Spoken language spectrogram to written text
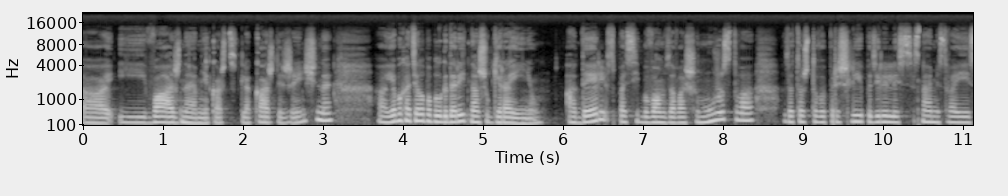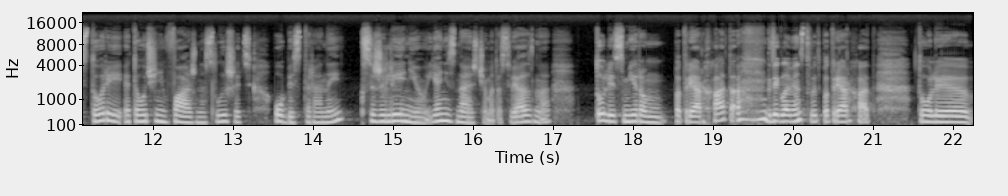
э, и важная, мне кажется, для каждой женщины, э, я бы хотела поблагодарить нашу героиню, Адель, спасибо вам за ваше мужество, за то, что вы пришли и поделились с нами своей историей. Это очень важно слышать обе стороны. К сожалению, я не знаю, с чем это связано. то ли с миром патриархата, где главенствует патриархат, то ли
